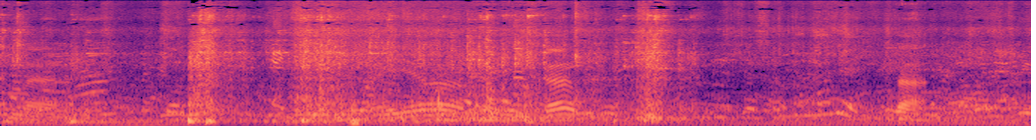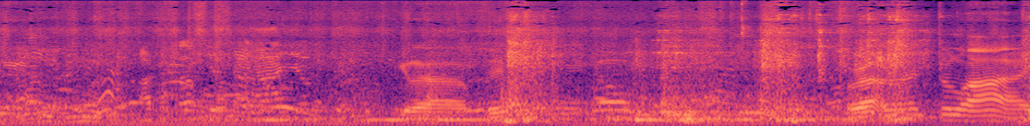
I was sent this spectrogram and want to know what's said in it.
Wala na. Ayun. Come. Ta. Grabe. Wala na tulay.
